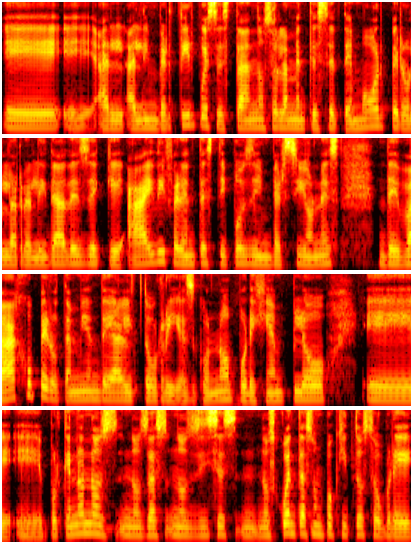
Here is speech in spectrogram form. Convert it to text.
eh, eh, al, al, invertir, pues está no solamente ese temor, pero la realidad es de que hay diferentes tipos de inversiones de bajo, pero también de alto riesgo, ¿no? Por ejemplo, eh, ¿por qué no nos, nos, das, nos dices, nos cuentas un poquito sobre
